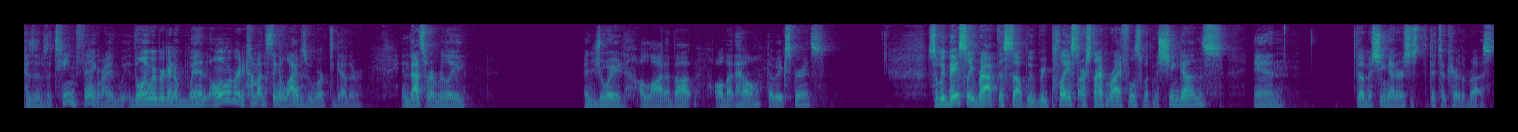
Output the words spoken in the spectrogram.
because it was a team thing, right? We, the only way we are going to win, the only way we are going to come out of this thing alive is we work together. And that's what I really enjoyed a lot about all that hell that we experienced. So we basically wrapped this up. We replaced our sniper rifles with machine guns and the machine gunners just they took care of the rest.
